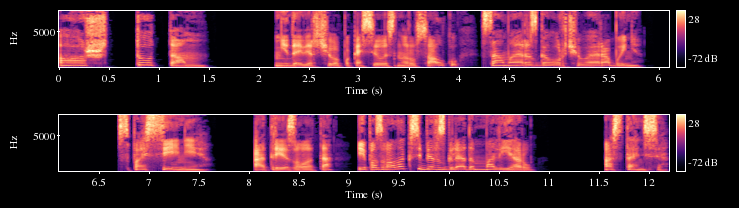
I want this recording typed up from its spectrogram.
«А что там?» Недоверчиво покосилась на русалку самая разговорчивая рабыня. «Спасение!» — отрезала та и позвала к себе взглядом Мальяру. «Останься».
